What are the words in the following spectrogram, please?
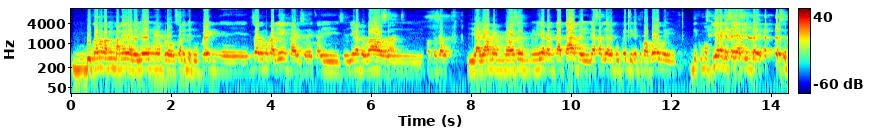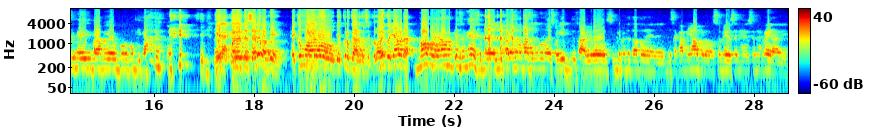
buscaron la misma manera de yo, un ejemplo, salir de bullpen. Eh, tú sabes que uno calienta y se, y se llega al dogado y, para empezar, y allá me, me, a veces me iba a calentar tarde y ya salía del bullpen directo para juego. Y de como quiera que sea, siempre ese primer inning para mí es un poco complicado. Mira, Pero el tercero también. Es como algo, yo creo que algo psicológico ya, ¿verdad? No, porque ahora no pienso en eso, en mi cabeza no pasa ninguno de esos innings, tú sabes. Yo simplemente trato de, de sacar mi out, pero se me, se me, se me enreda. Y,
